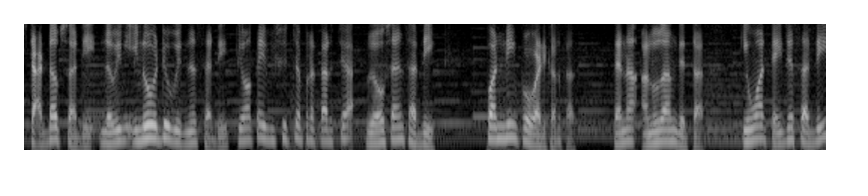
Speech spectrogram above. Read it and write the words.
स्टार्टअपसाठी नवीन इनोव्हेटिव्ह बिझनेससाठी किंवा काही विशिष्ट प्रकारच्या व्यवसायांसाठी फंडिंग प्रोव्हाइड करतात. त्यांना अनुदान देतात किंवा त्यांच्यासाठी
